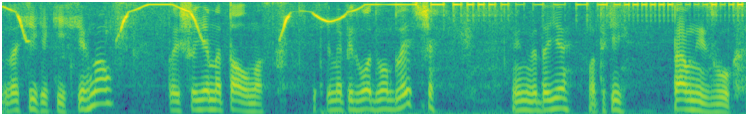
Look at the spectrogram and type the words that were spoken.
засік якийсь сигнал, той, що є метал у нас. Якщо ми підводимо ближче, він видає отакий певний звук.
